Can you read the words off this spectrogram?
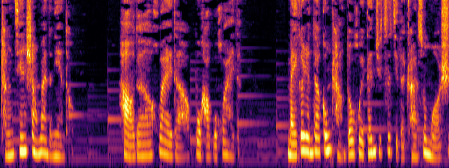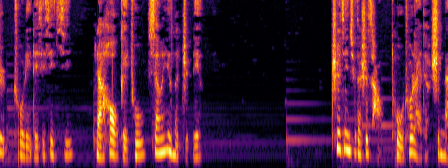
成千上万的念头，好的、坏的、不好不坏的。每个人的工厂都会根据自己的传送模式处理这些信息，然后给出相应的指令。吃进去的是草，吐出来的是奶，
